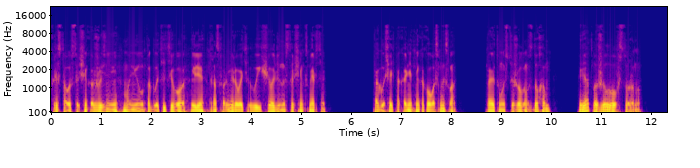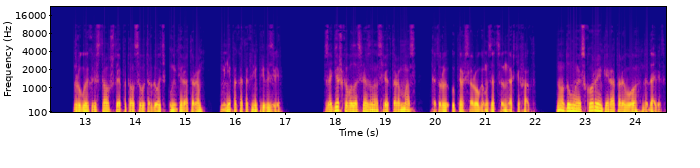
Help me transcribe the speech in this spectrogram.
Кристалл источника жизни манил поглотить его или трансформировать в еще один источник смерти. Поглощать пока нет никакого смысла, поэтому с тяжелым вздохом я отложил его в сторону. Другой кристалл, что я пытался выторговать у императора, мне пока так и не привезли. Задержка была связана с ректором масс, который уперся рогом за ценный артефакт. Но, думаю, скоро император его додавит.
